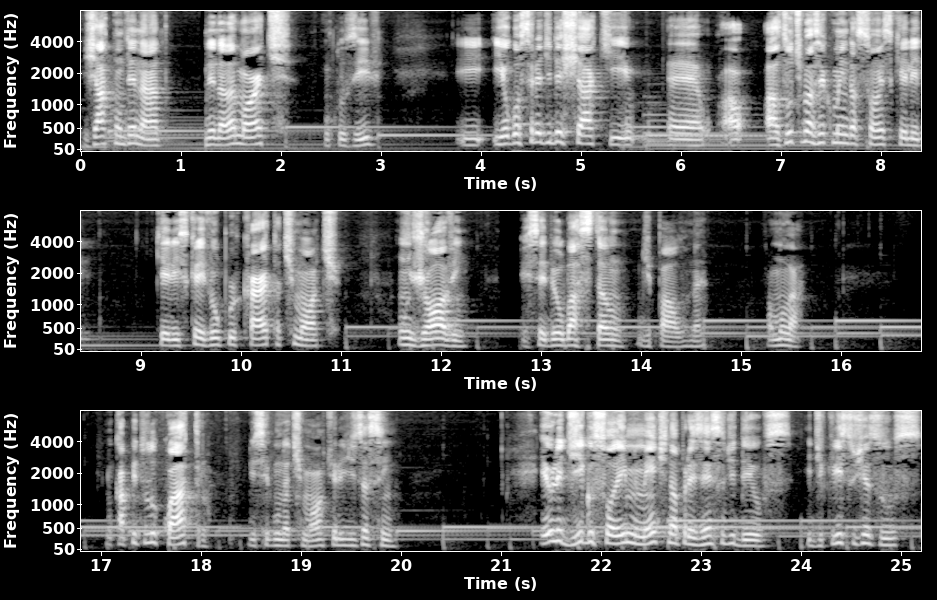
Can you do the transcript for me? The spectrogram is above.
já condenado, condenado à morte, inclusive. E, e eu gostaria de deixar aqui é, as últimas recomendações que ele, que ele escreveu por carta a Timóteo. Um jovem recebeu o bastão de Paulo, né? Vamos lá. No capítulo 4 de 2 Timóteo, ele diz assim: Eu lhe digo solenemente na presença de Deus e de Cristo Jesus,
